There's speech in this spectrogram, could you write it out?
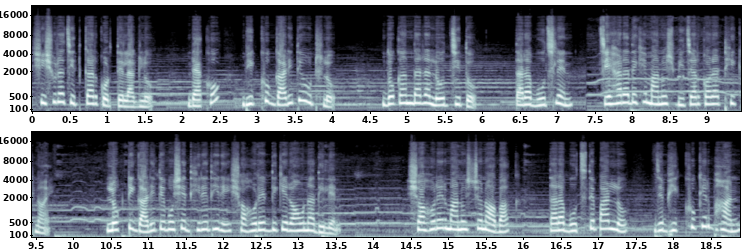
শিশুরা চিৎকার করতে লাগল। দেখো, ভিক্ষুক গাড়িতে উঠল। দোকানদাররা লজ্জিত। তারা বুঝলেন, চেহারা দেখে মানুষ বিচার করা ঠিক নয়। লোকটি গাড়িতে বসে ধীরে ধীরে শহরের দিকে রওনা দিলেন। শহরের মানুষজন অবাক। তারা বুঝতে পারল যে ভিক্ষুকের ভান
